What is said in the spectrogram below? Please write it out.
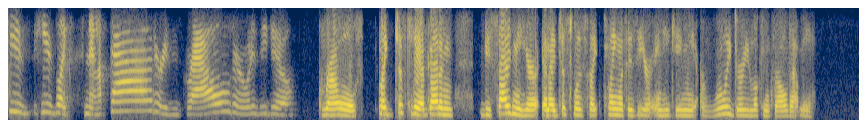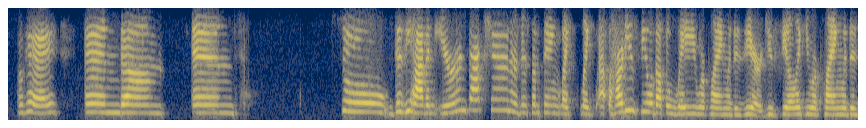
he's he's like snapped at, or he's growled, or what does he do? Growls. Like just today, I've got him beside me here, and I just was like playing with his ear, and he gave me a really dirty look and growled at me. Okay. And um and so does he have an ear infection or is there something like like how do you feel about the way you were playing with his ear? Do you feel like you were playing with his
